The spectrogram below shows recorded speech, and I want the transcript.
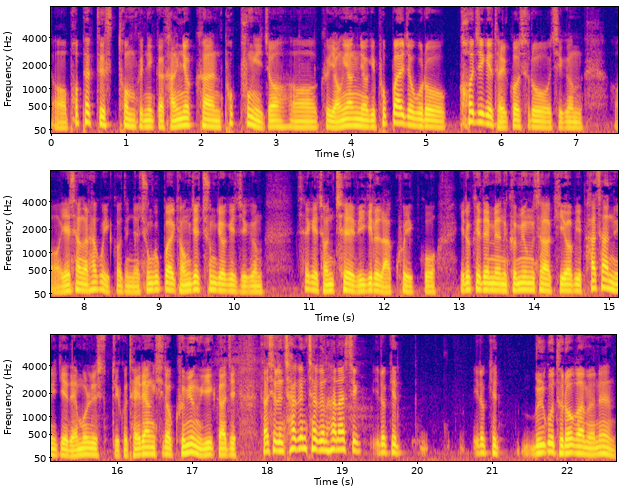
어, 퍼펙트 스톰, 그러니까 강력한 폭풍이죠. 어, 그 영향력이 폭발적으로 커지게 될 것으로 지금 어, 예상을 하고 있거든요. 중국발 경제 충격이 지금 세계 전체의 위기를 낳고 있고 이렇게 되면 금융사 기업이 파산 위기에 내몰릴 수도 있고 대량 실업 금융 위기까지 사실은 차근차근 하나씩 이렇게 이렇게 물고 들어가면은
